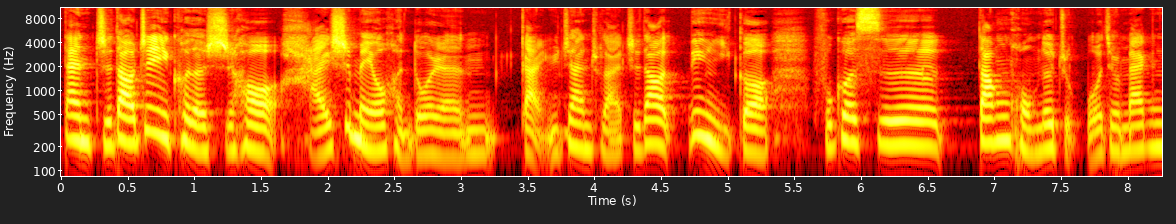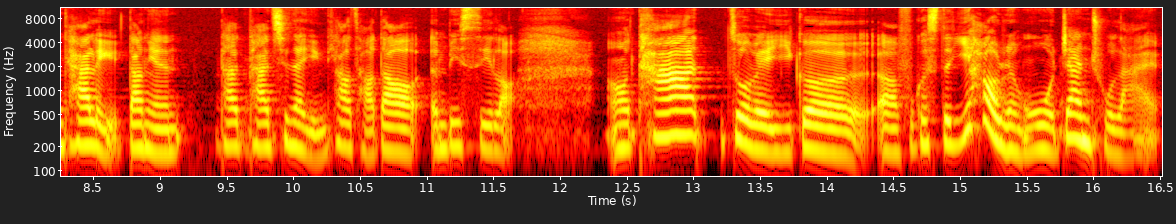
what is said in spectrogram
但直到这一刻的时候，还是没有很多人敢于站出来，直到另一个福克斯。当红的主播就是 Megan Kelly，当年他他现在已经跳槽到 NBC 了，然后他作为一个呃福克斯的一号人物站出来，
